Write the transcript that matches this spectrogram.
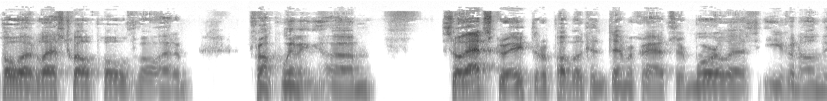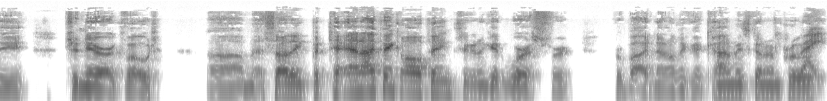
Poll, the last 12 polls have all had him Trump winning. Um, so that's great. The Republicans and Democrats are more or less even on the generic vote. Um, so I think, and I think all things are going to get worse for for Biden. I don't think the economy is going to improve. Right.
